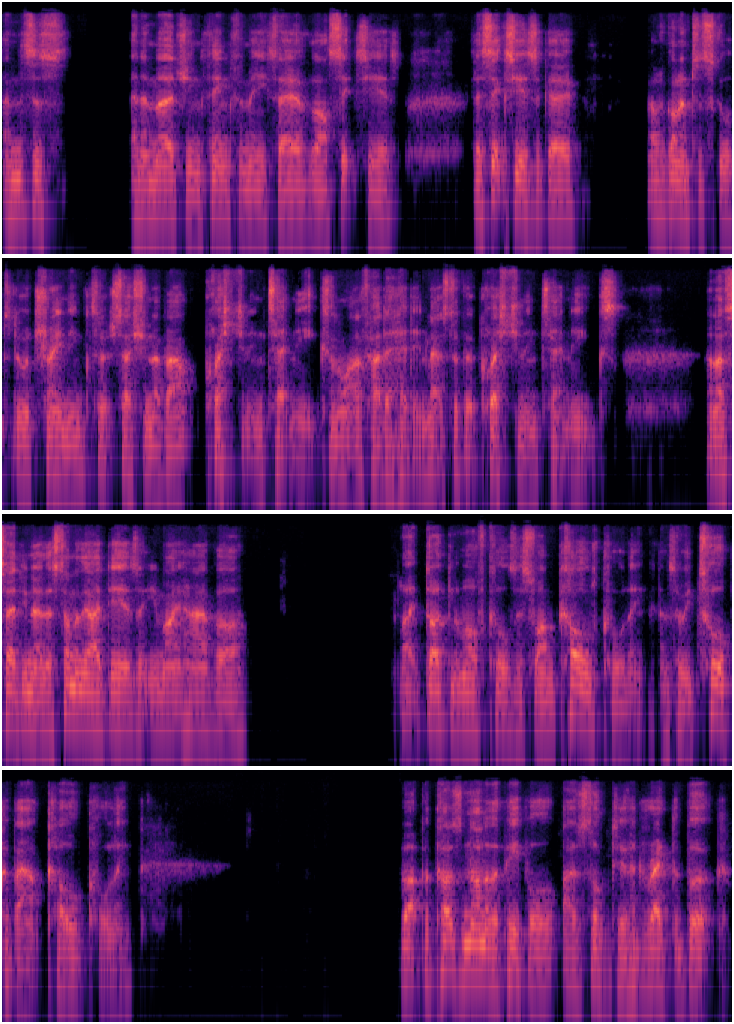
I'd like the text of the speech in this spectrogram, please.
and this is an emerging thing for me, say over the last six years. So six years ago, I've gone into school to do a training session about questioning techniques, and I've had a heading. Let's look at questioning techniques. And I said, you know, there's some of the ideas that you might have are like Doug Lemov calls this one cold calling. And so we talk about cold calling. But because none of the people I was talking to had read the book,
